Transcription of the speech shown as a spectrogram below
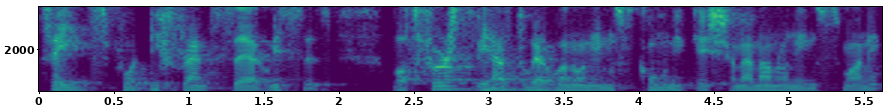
trades for different services. But first we have to have anonymous communication and anonymous money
